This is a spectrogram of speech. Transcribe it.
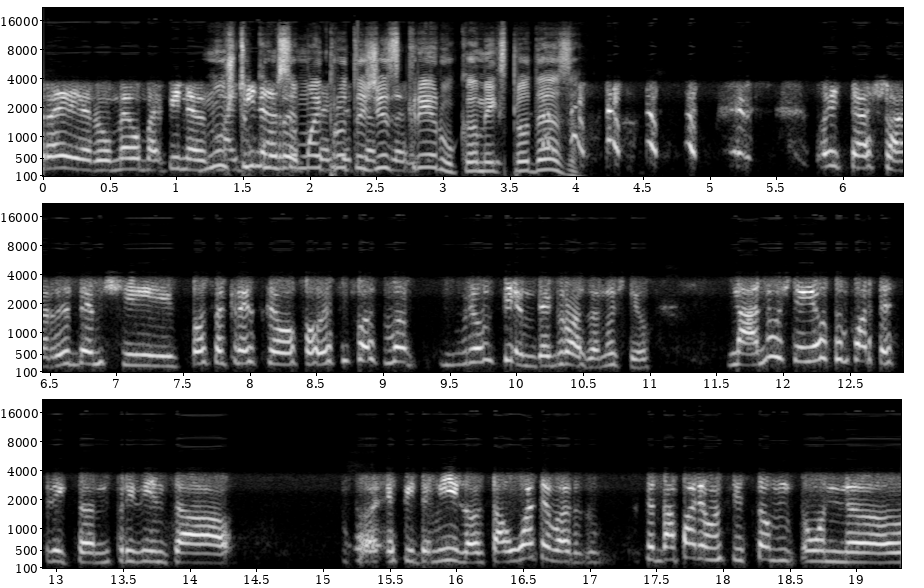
creierul meu mai bine Nu mai știu bine cum să râd mai decât protejez plâng. creierul, că îmi explodează. Uite așa, râdem și poți să crezi că o f- fi fost vă, vreun film de groază, nu știu. Na, nu știu, eu sunt foarte strictă în privința uh, epidemiilor sau whatever. Când apare un sistem, un uh,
